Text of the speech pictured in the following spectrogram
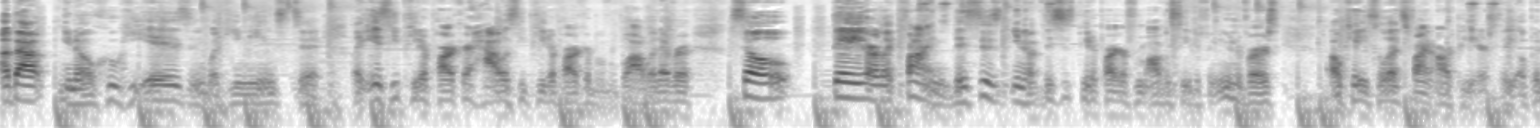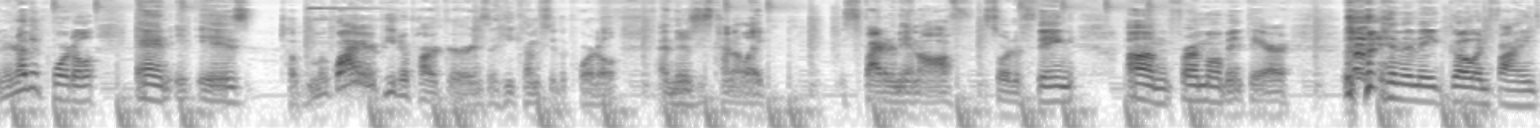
about you know who he is and what he means to like is he Peter Parker? How is he Peter Parker? Blah blah blah whatever. So they are like fine this is you know this is Peter Parker from obviously a different universe. Okay so let's find our Peter. So they open another portal and it is Tobey Maguire Peter Parker. And so he comes to the portal and there's this kind of like Spider-Man off sort of thing um, for a moment there. And then they go and find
